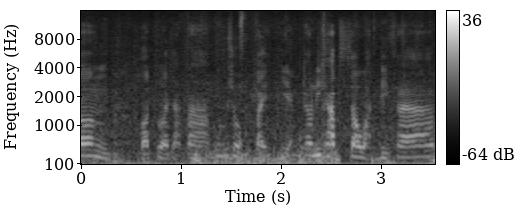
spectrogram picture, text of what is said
ต้องขอตัวจากลาคุณผู้ชมไปเพียงเท่านี้ครับ สวัสดีครับ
